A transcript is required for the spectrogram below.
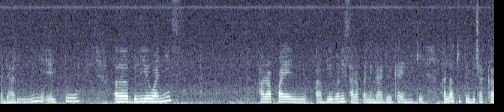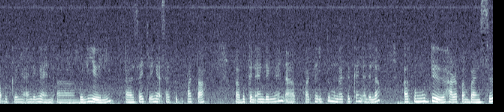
pada hari ini iaitu uh, belia wanis harapan uh, beliau ni harapan negara kan? Okey. Kalau kita bercakap berkenaan dengan uh, belia ni uh, saya teringat satu pepatah uh, berkenaan dengan uh, pepatah itu mengatakan adalah uh, pemuda harapan bangsa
